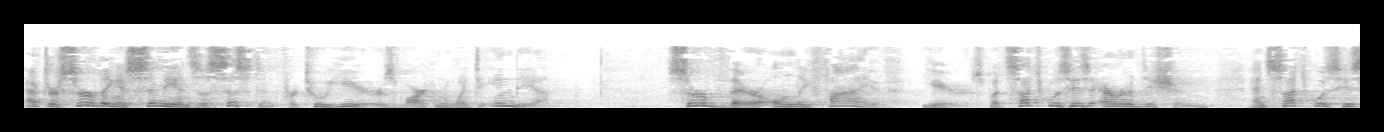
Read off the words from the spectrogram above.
After serving as Simeon's assistant for two years, Martyn went to India. Served there only five years, but such was his erudition and such was his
